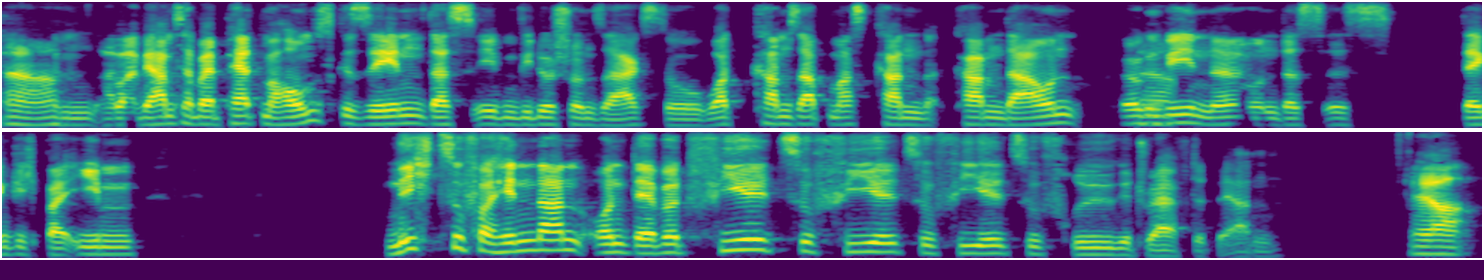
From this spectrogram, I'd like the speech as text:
Ja. Ähm, aber wir haben es ja bei Pat Mahomes gesehen, dass eben, wie du schon sagst, so what comes up must come, come down irgendwie. Ja. Ne? Und das ist, denke ich, bei ihm nicht zu verhindern und der wird viel zu viel, zu viel, zu früh gedraftet werden. Ja,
